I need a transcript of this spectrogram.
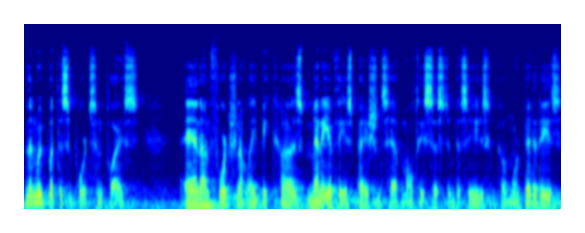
And then we put the supports in place. And unfortunately, because many of these patients have multi system disease and comorbidities,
